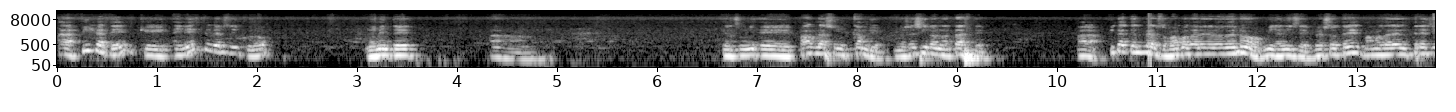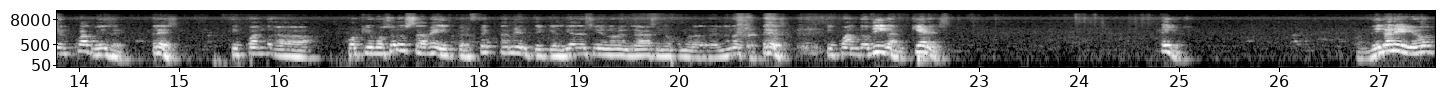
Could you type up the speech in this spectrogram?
Ahora, fíjate que en este versículo, realmente, ah, eh, Pablo hace un cambio. No sé si lo notaste. Ahora, fíjate el verso, vamos a leerlo de nuevo. Mira, dice, verso 3, vamos a leer el 3 y el 4. Dice, 3, que cuando, uh, porque vosotros sabéis perfectamente que el día del Señor no vendrá sino como la de la noche. Tres, que cuando digan, ¿quiénes? Ellos. Cuando digan ellos,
